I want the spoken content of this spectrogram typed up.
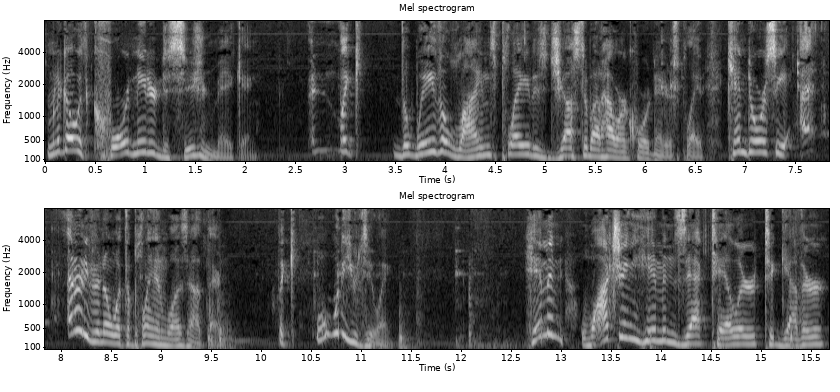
I'm going to go with coordinator decision making. Like the way the lines played is just about how our coordinators played. Ken Dorsey, I, I don't even know what the plan was out there. Like, well, what are you doing? Him and watching him and Zac Taylor together,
